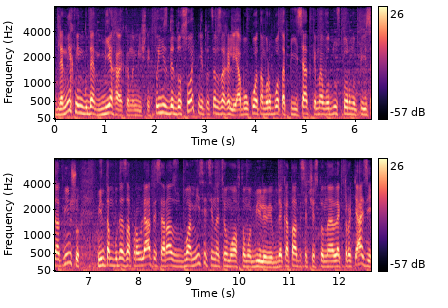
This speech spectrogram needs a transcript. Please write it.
Для них він буде мега економічний. Хто їздить до сотні, то це взагалі або у кого там робота 50 км в одну сторону, 50 в іншу. Він там буде заправлятися раз в два місяці на цьому автомобілі, буде кататися чисто на електротязі.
